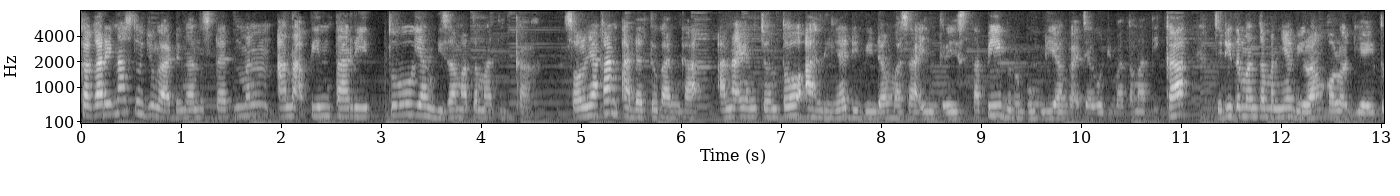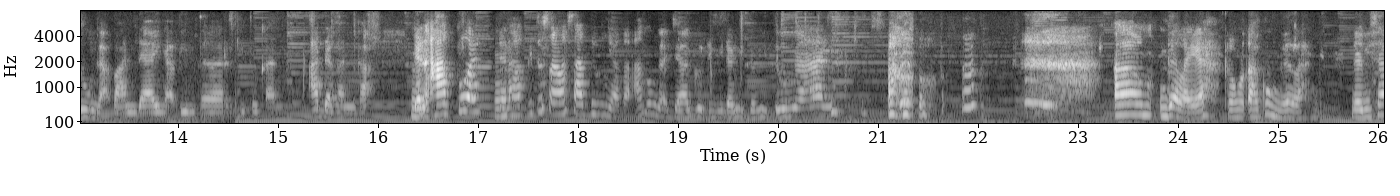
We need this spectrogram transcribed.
Kak Karina setuju nggak dengan statement anak pintar itu yang bisa matematika? Soalnya kan ada tuh kan kak, anak yang contoh ahlinya di bidang bahasa Inggris, tapi berhubung dia nggak jago di matematika, jadi teman-temannya bilang kalau dia itu nggak pandai, nggak pinter gitu kan. Ada kan kak? Dan hmm. aku, hmm. dan aku itu salah satunya kak, aku nggak jago di bidang hitung-hitungan. um, enggak lah ya, kalau menurut aku enggak lah. Nggak bisa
